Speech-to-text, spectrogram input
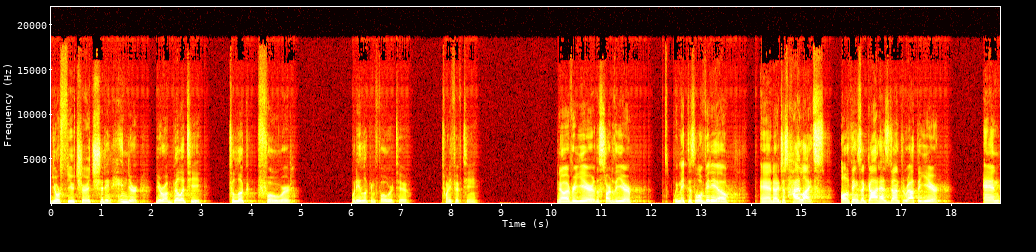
your future. It shouldn't hinder your ability to look forward. What are you looking forward to? 2015. You know, every year, at the start of the year, we make this little video and uh, it just highlights all the things that God has done throughout the year. And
